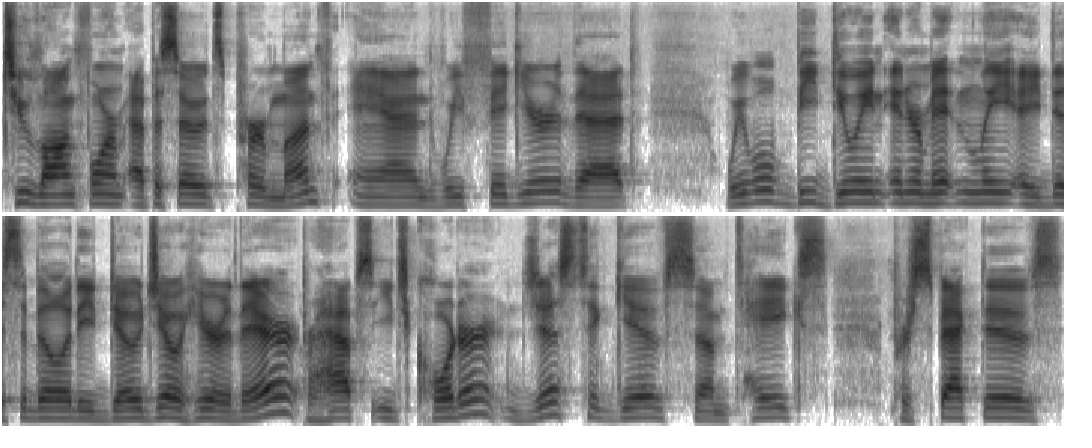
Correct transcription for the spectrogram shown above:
two long form episodes per month, and we figure that we will be doing intermittently a disability dojo here or there, perhaps each quarter, just to give some takes, perspectives,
